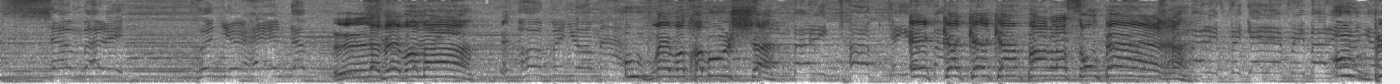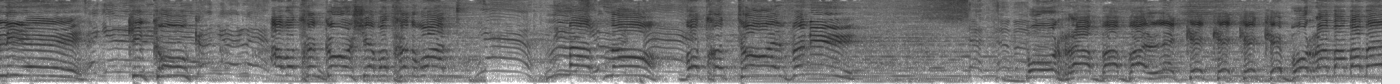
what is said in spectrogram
Somebody put your hand up, Levez vos mains, open your mouth. ouvrez votre bouche et que quelqu'un parle à son Père. Oubliez quiconque à votre gauche et à votre droite. Now, Maintenant, votre temps est venu. Sakaba- Borababa leke ke ke ke borabababe.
